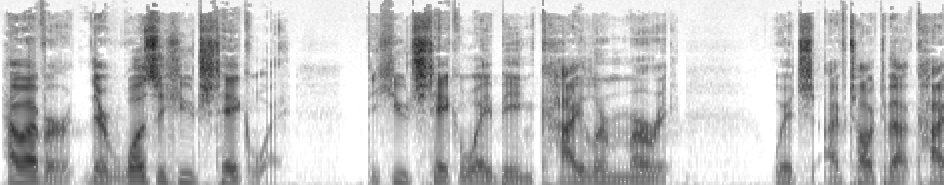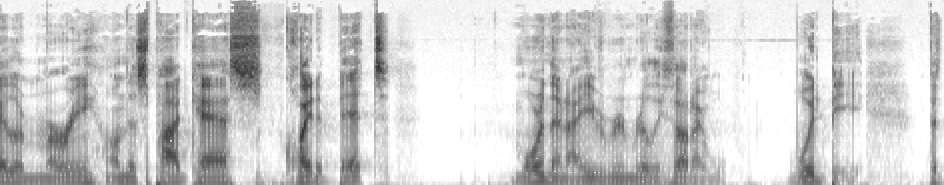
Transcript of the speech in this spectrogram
However, there was a huge takeaway. The huge takeaway being Kyler Murray, which I've talked about Kyler Murray on this podcast quite a bit, more than I even really thought I would be. But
